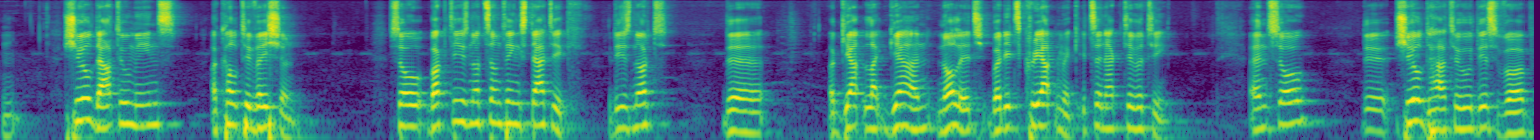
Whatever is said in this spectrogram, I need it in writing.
Hmm? Shil means a cultivation. So, bhakti is not something static. It is not the a like gyan, knowledge, but it's kriyatmik, it's an activity. And so the shil dhatu, this verb,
